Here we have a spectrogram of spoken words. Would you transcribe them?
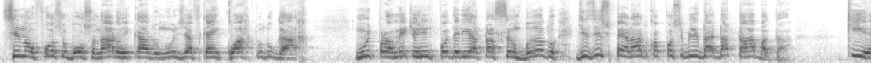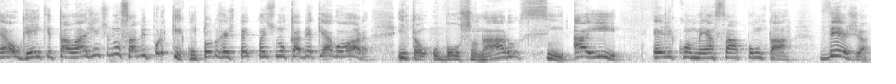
Se não fosse o Bolsonaro, o Ricardo Nunes ia ficar em quarto lugar muito provavelmente a gente poderia estar sambando desesperado com a possibilidade da Tabata que é alguém que está lá, a gente não sabe por quê, com todo respeito, mas isso não cabe aqui agora. Então, o Bolsonaro, sim. Aí ele começa a apontar. Veja,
